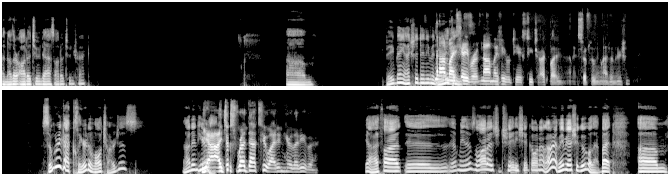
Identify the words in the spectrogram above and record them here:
another auto-tuned ass auto-tune track. Um, Big Bang actually didn't even do Not my favorite. Not my favorite TXT track by stretch of the imagination. Seungri got cleared of all charges. I didn't hear. Yeah, that. I just read that too. I didn't hear that either. Yeah, I thought. Uh, I mean, there's a lot of shady shit going on. All right, maybe I should Google that. But, um,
